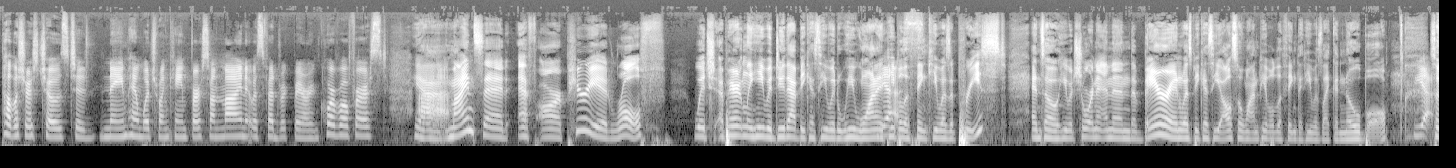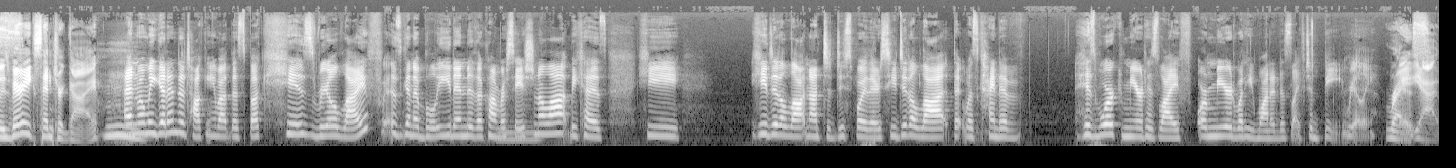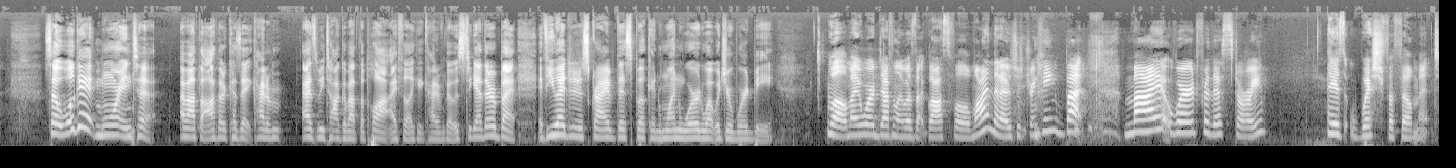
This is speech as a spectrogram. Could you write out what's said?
publishers chose to name him, which one came first on mine. It was Frederick Baron Corvo first. Yeah, Uh, mine said Fr period Rolfe, which apparently he would do that because he would he wanted people to think he was a priest, and so he would shorten it. And then the Baron was because he also wanted people to think that he was like a noble. yeah So he's a very eccentric guy. And when we get into talking about this book, his real life is going to bleed into the conversation mm. a lot because he he did a lot not to do spoilers. He did a lot that was kind of his work mirrored his life or mirrored what he wanted his life to be, really. Right. is. Yeah. So we'll get more into about the author because it kind of, as we talk about the plot, I feel like it kind of goes together. But if you had to describe this book in one word, what would your word be? Well, my word definitely was that glass full of wine that I was just drinking, but my word for this story is wish fulfillment.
